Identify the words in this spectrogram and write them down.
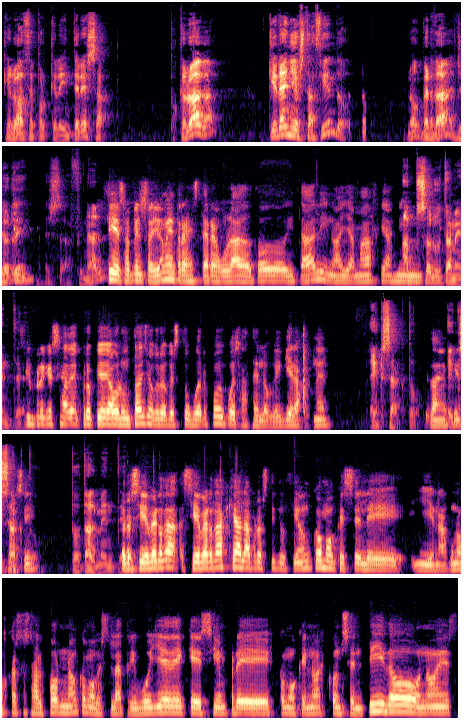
que lo hace porque le interesa, pues que lo haga. ¿Qué daño está haciendo? ¿No? ¿Verdad, Jordi? Es, al final, Sí, eso pienso yo, mientras esté regulado todo y tal, y no haya mafias ni. absolutamente. Siempre que sea de propia voluntad, yo creo que es tu cuerpo y puedes hacer lo que quieras con él. Exacto, exacto, totalmente. Pero sí es verdad, sí es verdad que a la prostitución como que se le, y en algunos casos al porno, como que se le atribuye de que siempre es como que no es consentido o no es...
